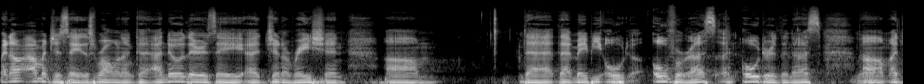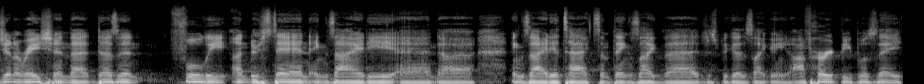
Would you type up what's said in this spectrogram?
and I, I'm gonna just say this raw and uncut. I know there's a, a generation, um, that that may be old over us and older than us, um, a generation that doesn't fully understand anxiety and uh, anxiety attacks and things like that. Just because, like, you know, I've heard people say,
